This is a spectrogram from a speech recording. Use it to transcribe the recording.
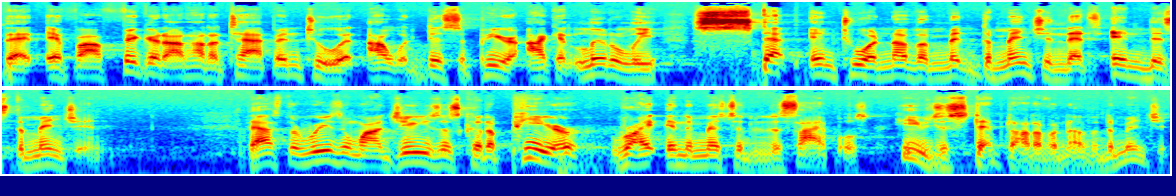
that if I figured out how to tap into it, I would disappear. I could literally step into another dimension that's in this dimension. That's the reason why Jesus could appear right in the midst of the disciples. He just stepped out of another dimension.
